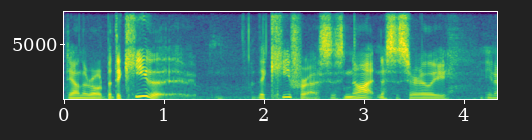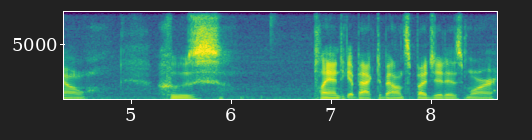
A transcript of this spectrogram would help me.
down the road. But the key the, the key for us is not necessarily you know whose plan to get back to balanced budget is more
